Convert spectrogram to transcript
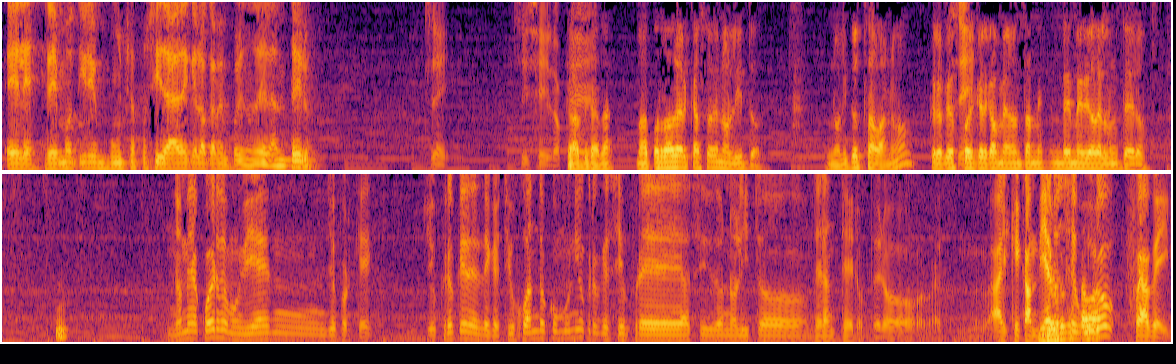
el extremo tiene muchas posibilidades de que lo acaben poniendo de delantero. Sí, sí, sí, lo que... Claro, me he acordado del caso de Nolito. Nolito estaba, ¿no? Creo que Sí. fue el que cambiaron también de medio delantero. No me acuerdo muy bien yo porque yo creo que desde que estoy jugando Comunio creo que siempre ha sido Nolito delantero, pero eh, al que cambiaron que seguro fue a Bale,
